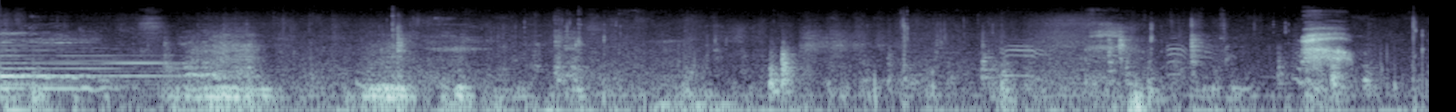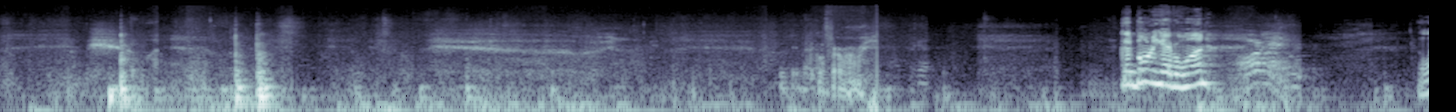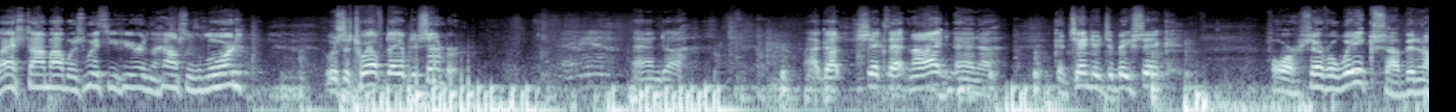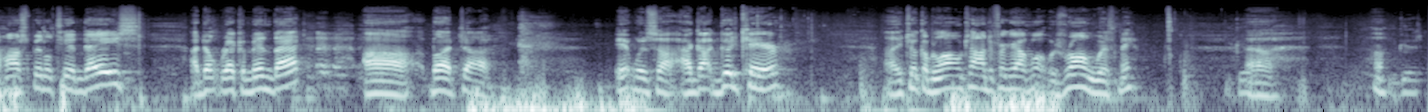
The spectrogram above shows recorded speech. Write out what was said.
Good morning, everyone. Last time I was with you here in the house of the Lord was the 12th day of December. And uh, I got sick that night and uh, continued to be sick for several weeks. I've been in the hospital 10 days. I don't recommend that. Uh, but uh, it was, uh, I got good care. Uh, it took them a long time to figure out what was wrong with me. Uh, Good.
